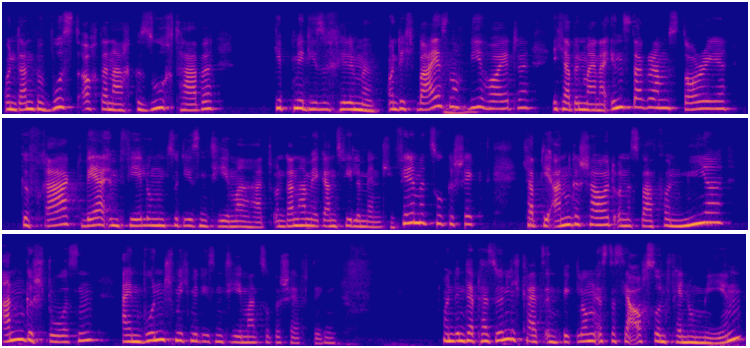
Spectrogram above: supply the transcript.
und dann bewusst auch danach gesucht habe, gibt mir diese Filme. Und ich weiß noch mhm. wie heute, ich habe in meiner Instagram-Story gefragt, wer Empfehlungen zu diesem Thema hat. Und dann haben mir ganz viele Menschen Filme zugeschickt. Ich habe die angeschaut und es war von mir angestoßen, ein Wunsch, mich mit diesem Thema zu beschäftigen. Und in der Persönlichkeitsentwicklung ist das ja auch so ein Phänomen,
